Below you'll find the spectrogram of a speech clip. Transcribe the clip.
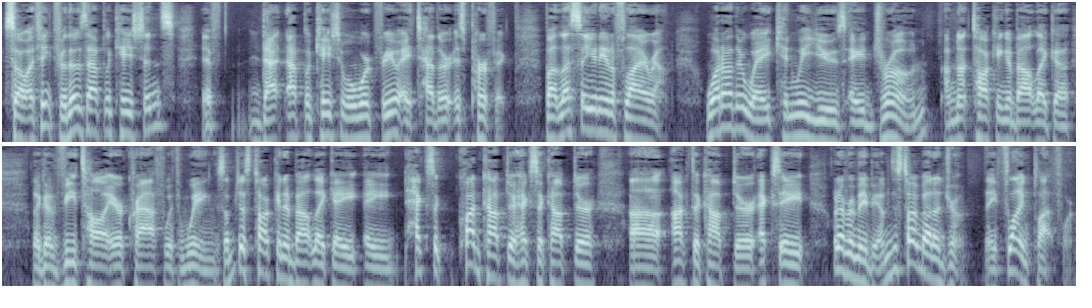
So I think for those applications, if that application will work for you, a tether is perfect. But let's say you need to fly around what other way can we use a drone? I'm not talking about like a like a VTOL aircraft with wings. I'm just talking about like a a hexa, quadcopter, hexacopter, uh, octocopter, X8, whatever it may be. I'm just talking about a drone, a flying platform.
